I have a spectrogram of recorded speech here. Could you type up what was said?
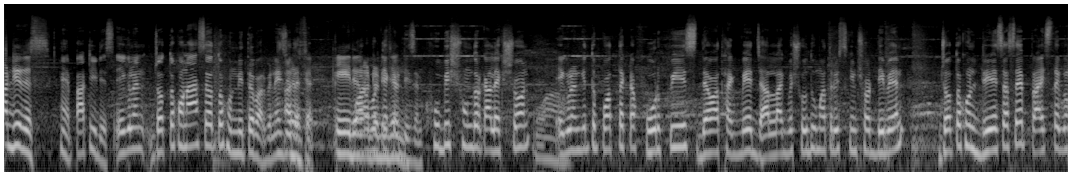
পার্টি ড্রেস হ্যাঁ পার্টি ড্রেস এগুলো যতক্ষণ আছে ততক্ষণ নিতে পারবেন। এই যে আচ্ছা, দেখেন। এই ডিজাইন খুবই সুন্দর কালেকশন এগুলো কিন্তু প্রত্যেকটা ফোর পিস দেওয়া থাকবে যার লাগবে শুধুমাত্র স্ক্রিনশট দিবেন। যতক্ষণ ড্রেস আছে প্রাইস থাকবে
